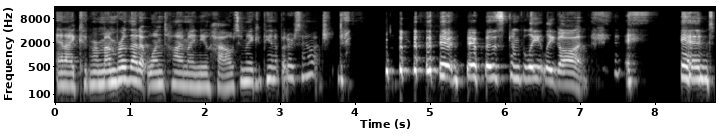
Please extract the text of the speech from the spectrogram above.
And i could remember that at one time i knew how to make a peanut butter sandwich. It, it was completely gone. And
